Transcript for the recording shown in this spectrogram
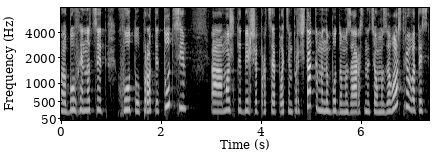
е, був геноцид хуту проти Тутсі. Можете більше про це потім прочитати. Ми не будемо зараз на цьому загострюватись.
